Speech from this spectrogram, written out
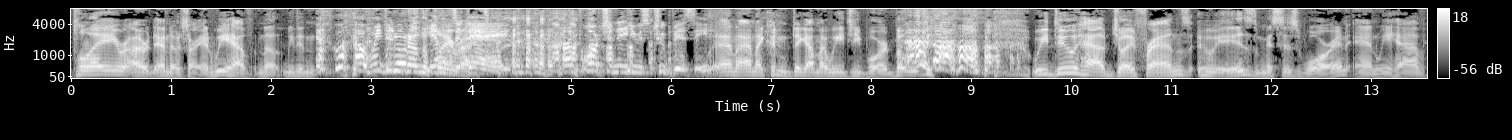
play, or uh, no, sorry, and we have no, we didn't. Well, we didn't don't have bring the him today. Unfortunately, he was too busy. and, and I couldn't dig out my Ouija board, but we do, we do have Joy Franz, who is Mrs. Warren, and we have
